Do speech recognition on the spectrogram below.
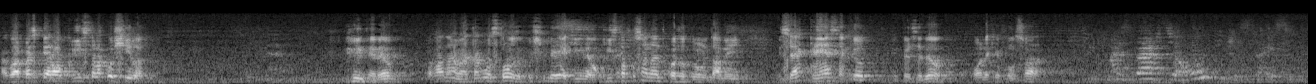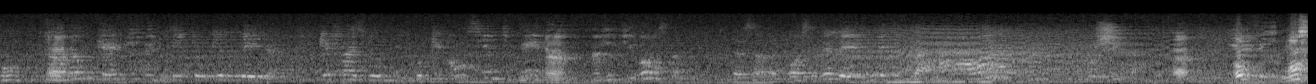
Agora para esperar o Cristo ela cochila. Entendeu? Eu falo, não, mas tá gostoso, eu cochilei aqui, né? o Cristo está funcionando enquanto eu durmo também. Isso é a crença que eu. Percebeu? Olha que funciona. Mas Bart, onde que está esse ponto? Que é. não quer que medite ou que leia, que faz dormir. Porque conscientemente é. a gente gosta dessa gosta de ler, meditar. A hora cochila. É. Vamos,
